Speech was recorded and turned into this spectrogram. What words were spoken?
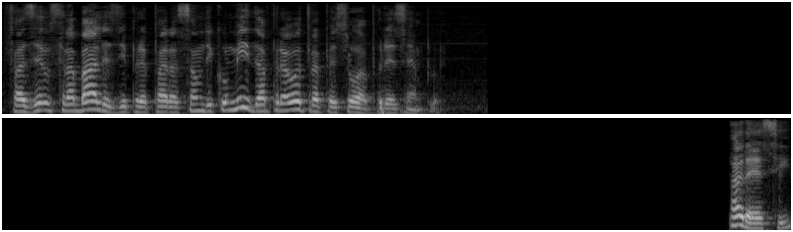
fazer os trabalhos de preparação de comida para outra pessoa, por exemplo. Parece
